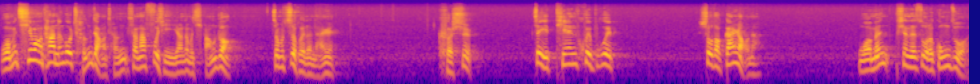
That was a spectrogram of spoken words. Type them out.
我们期望他能够成长成像他父亲一样这么强壮、这么智慧的男人。可是。这一天会不会受到干扰呢？我们现在做的工作，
